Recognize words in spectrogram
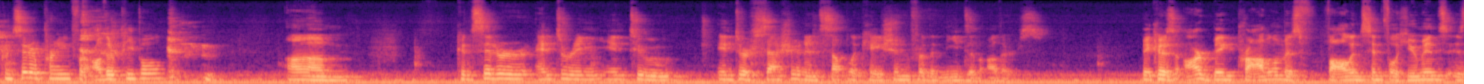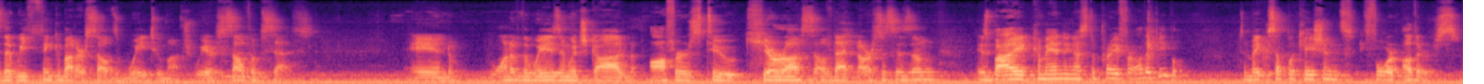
consider praying for other people um, consider entering into intercession and supplication for the needs of others. Because our big problem as fallen, sinful humans is that we think about ourselves way too much. We are self obsessed. And one of the ways in which God offers to cure us of that narcissism is by commanding us to pray for other people, to make supplications for others.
